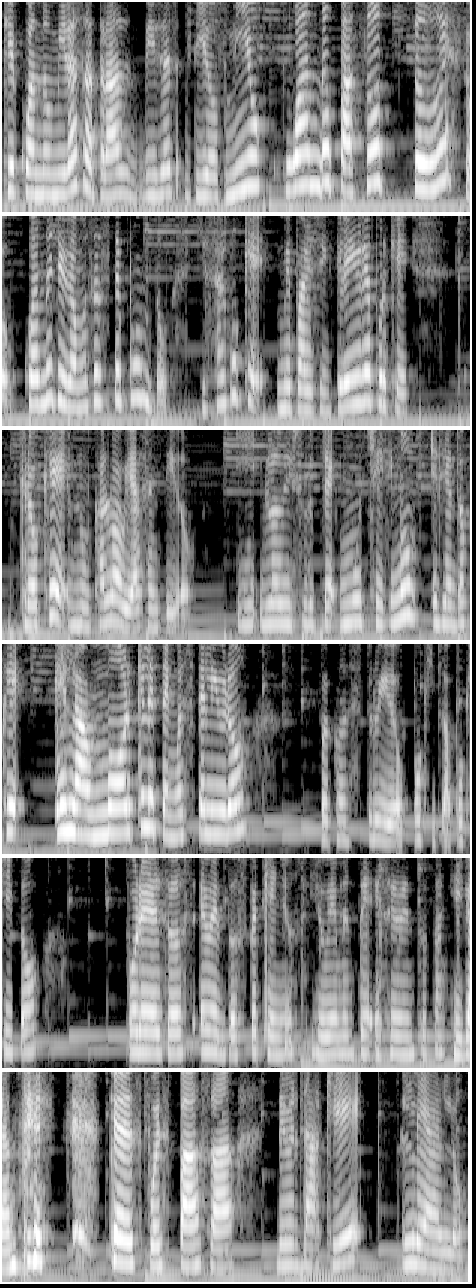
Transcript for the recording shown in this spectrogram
que cuando miras atrás dices, Dios mío, ¿cuándo pasó todo eso? ¿Cuándo llegamos a este punto? Y es algo que me pareció increíble porque creo que nunca lo había sentido y lo disfruté muchísimo y siento que el amor que le tengo a este libro fue construido poquito a poquito por esos eventos pequeños y obviamente ese evento tan gigante que después pasa. De verdad que léanlo,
